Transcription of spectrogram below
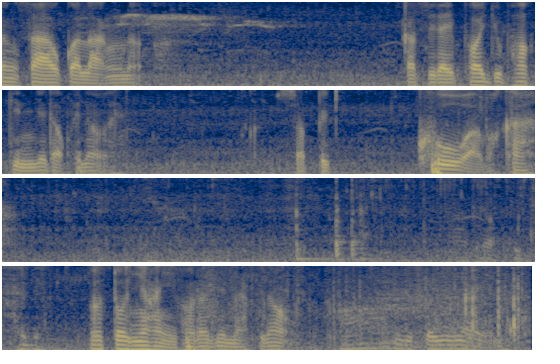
ต้องซาวกว่าหลังเนาะก็สิได้พออยู่พอกินอยาดอกพี่น้องเอ้ยสไปคั่วบ่ค่ะเดี๋ยวเออตัวใหญ่พอแล้วนี่นะพี่น้องอ๋อมันอยู่ตัวใหญ่นะ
